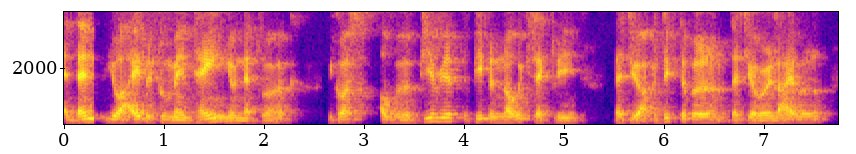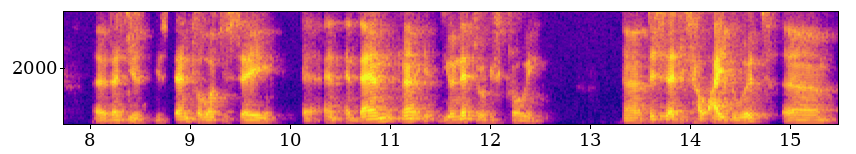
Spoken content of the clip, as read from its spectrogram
and then you are able to maintain your network because over the period, the people know exactly that you are predictable, that you're reliable, uh, that you, you stand for what you say, uh, and, and then uh, your network is growing. Uh, this is at least how I do it. Um,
